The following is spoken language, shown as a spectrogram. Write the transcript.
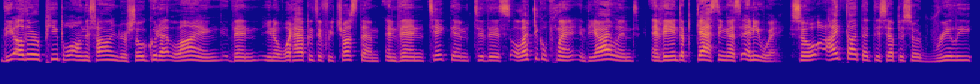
the other people on this island are so good at lying, then, you know, what happens if we trust them and then take them to this electrical plant in the island and they end up gassing us anyway? So I thought that this episode really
